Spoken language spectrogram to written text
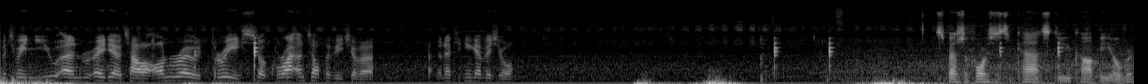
between you and radio tower on road three, stuck right on top of each other. I don't know if you can get visual. Special forces to cast. Do you copy over?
